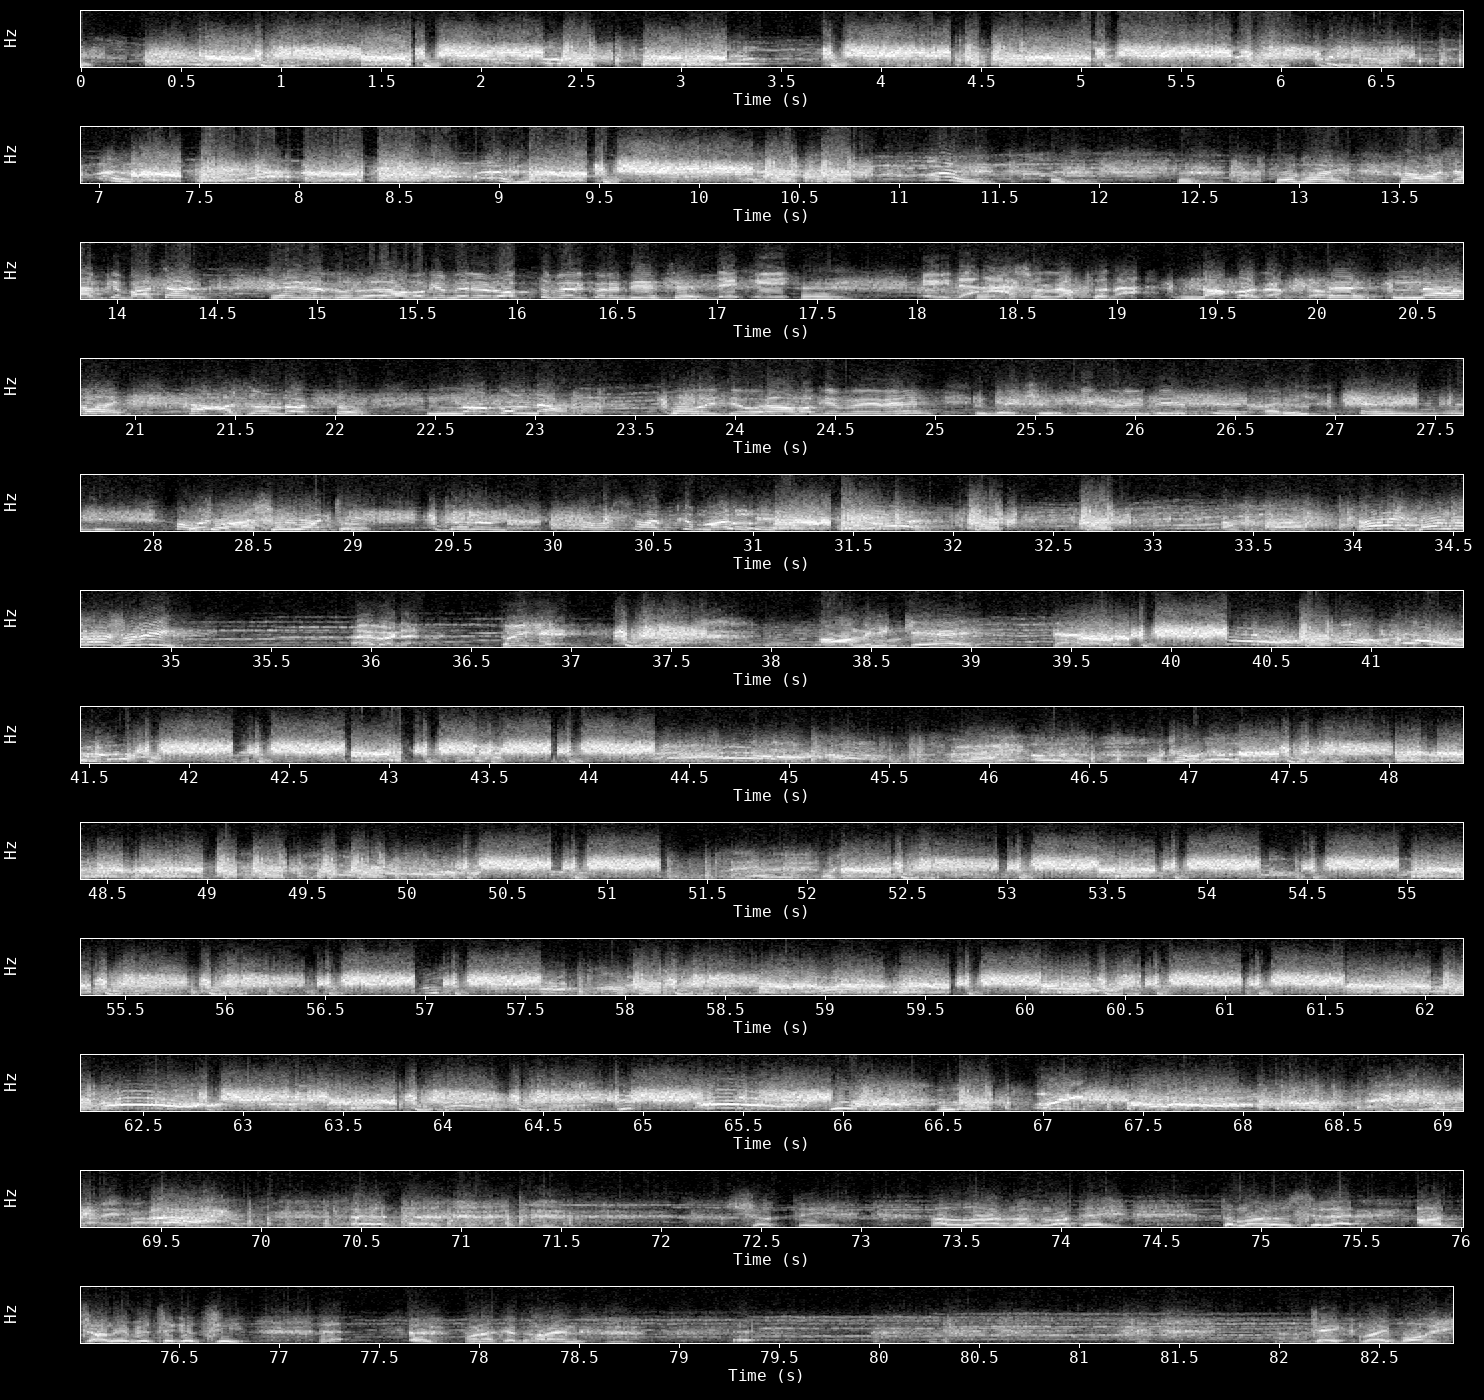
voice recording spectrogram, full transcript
ভাই আমার সাহেবকে বাঁচান। এই দেখুন ওরা আমাকে মেরে রক্ত বের করে দিয়েছে। দেখি এইটা আসল রক্ত না নকল রক্ত? না ভাই আসল রক্ত নকল না। ওই যে ওরা আমাকে মেরে দেখি। কি করে দিয়েছে। আরে ও তো আসল রক্ত। চলুন আমার সাহেবকে এই বন্ধ কর শরীর এই বেটা তুই কে? আমি কে? উঠো। সত্যি আল্লাহর রহমতে তোমার উসিলে আজ জানে বেঁচে গেছি। ওনাকে ধরেন। টেক মাই বয়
